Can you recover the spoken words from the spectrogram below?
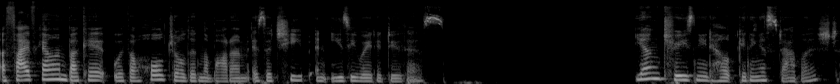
A 5 gallon bucket with a hole drilled in the bottom is a cheap and easy way to do this. Young trees need help getting established.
